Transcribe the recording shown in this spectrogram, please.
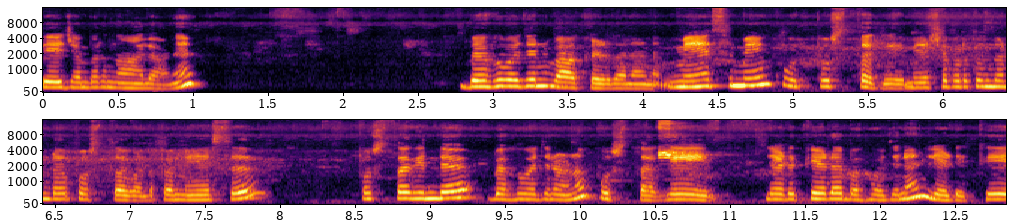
പേജ് നമ്പർ നാലാണ്. ബഹുവചൻ വാക്ക് എഴുതാനാണ്. മേസുമേയും പുസ്തക്. മേശപ്പുറത്ത് എന്തുണ്ട്? പുസ്തകമുണ്ട്. അപ്പോൾ മേസ് പുസ്തകിന്റെ ബഹുവചനമാണ് പുസ്തകേ. ലടുക്കയുടെ ബഹുവചനം ലടുക്കേ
